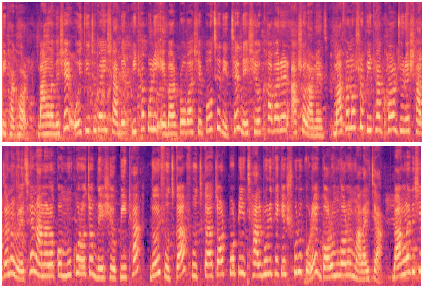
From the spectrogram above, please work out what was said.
পিঠাঘর। বাংলাদেশের ঐতিহ্যবাহী স্বাদের পিঠাপুলি এবার প্রবাসে পৌঁছে দিচ্ছে দেশীয় খাবারের আসল আমেজ। মাথা নষ্ট পিঠা ঘর জুড়ে সাজানো রয়েছে নানা রকম মুখরোচক দেশীয় পিঠা, দই ফুচকা ফুচকা, চটপটি, ঝালমুড়ি থেকে শুরু করে গরম গরম মালাই চা। বাংলাদেশি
